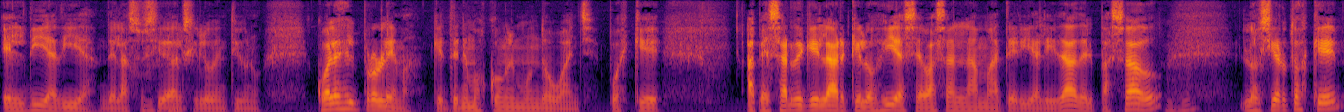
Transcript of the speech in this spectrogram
el día a día de la sociedad del siglo XXI. ¿Cuál es el problema que tenemos con el mundo guanche? Pues que a pesar de que la arqueología se basa en la materialidad del pasado, lo cierto es que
